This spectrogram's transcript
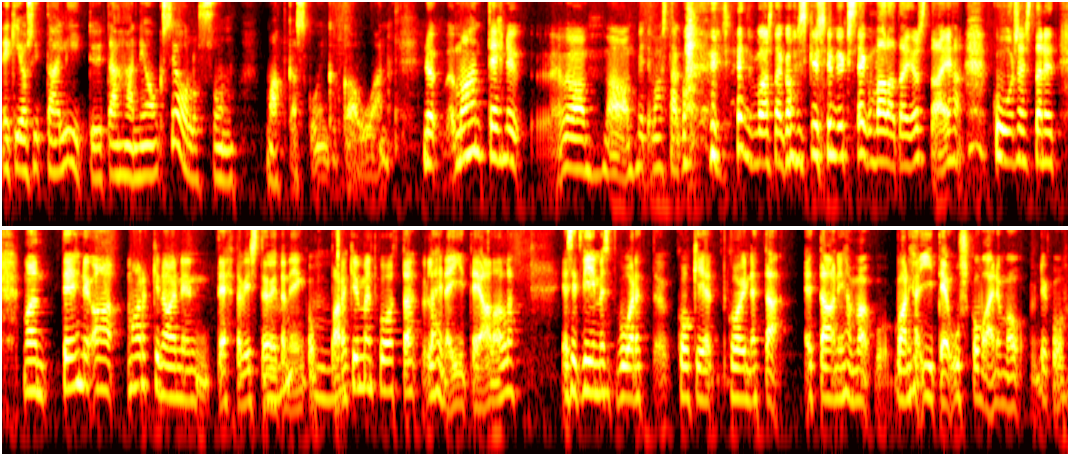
nekin osittain liittyy tähän, niin onko se ollut sun matkas kuinka kauan? No mä oon tehnyt, mä oon, vastaanko, vastaanko kysymykseen, kun mä aloitan jostain ihan kuusesta nyt. Mä oon tehnyt markkinoinnin tehtävistöitä mm, niin kuin mm. parikymmentä vuotta, lähinnä IT-alalla. Ja sitten viimeiset vuodet koki, koin, että että on ihan, mä, mä oon ihan IT-uskovainen, mä niin kuin,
